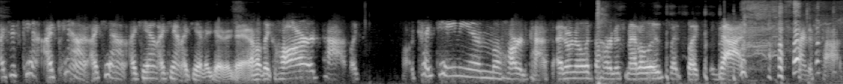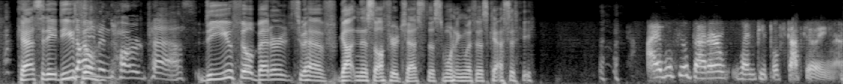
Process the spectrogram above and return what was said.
I just can't. I can't. I can't. I can't. I can't. I can't. I can't. I can't. Like hard pass, like titanium hard pass. I don't know what the hardest metal is, but it's like that kind of pass. Cassidy, do you feel Diamond hard pass. do you feel better to have gotten this off your chest this morning with us, Cassidy? I will feel better when people stop doing this.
